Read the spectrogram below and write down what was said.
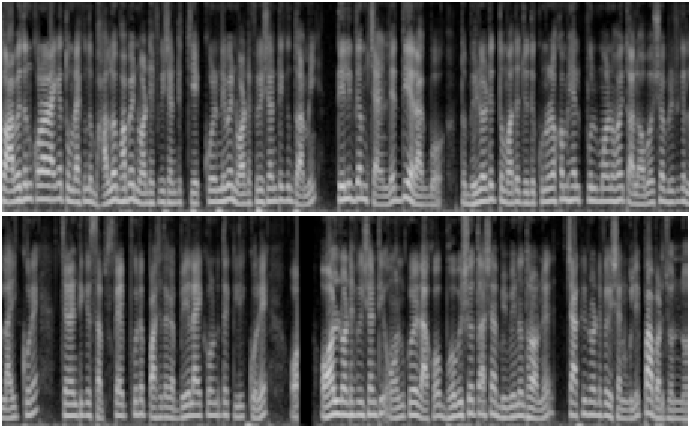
তো আবেদন করার আগে তোমরা কিন্তু ভালোভাবে নোটিফিকেশানটি চেক করে নেবে। নোটিফিকেশানটি কিন্তু আমি টেলিগ্রাম চ্যানেলে দিয়ে রাখব। তো ভিডিওটি তোমাদের যদি কোনো রকম হেল্পফুল মনে হয়, তাহলে অবশ্যই ভিডিওটিকে লাইক করে চ্যানেলটিকে সাবস্ক্রাইব করে পাশে থাকা বেল আইকনটিতে ক্লিক করে অল নোটিফিকেশানটি অন করে রাখো। ভবিষ্যতে আসা বিভিন্ন ধরনের চাকরি নোটিফিকেশানগুলি পাবার জন্য।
